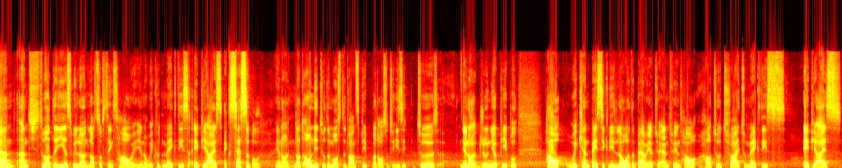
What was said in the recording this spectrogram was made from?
And, and throughout the years, we learned lots of things how you know we could make these APIs accessible you know, not only to the most advanced people, but also to easy to, you know, junior people, how we can basically lower the barrier to entry and how, how to try to make these APIs,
